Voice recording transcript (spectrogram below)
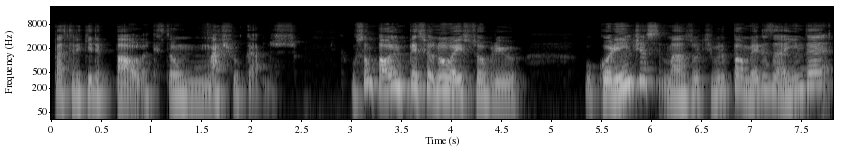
Patrick de Paula, que estão machucados. O São Paulo impressionou aí sobre o o Corinthians, mas o time do Palmeiras ainda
